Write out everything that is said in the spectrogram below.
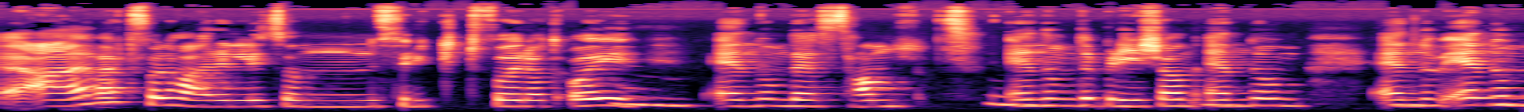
jeg i hvert fall har en litt sånn frykt for at oi, enn om det er sant? Enn om det blir sånn? Enn om, enn om, enn om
